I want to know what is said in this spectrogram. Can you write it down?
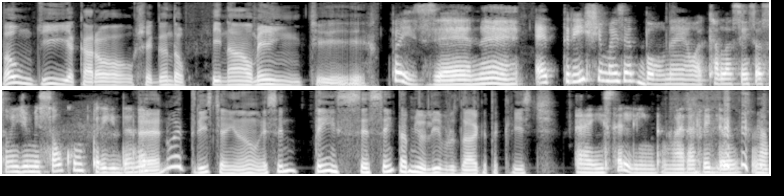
Bom dia, Carol, chegando ao finalmente. Pois é, né? É triste, mas é bom, né? Aquela sensação de missão cumprida, né? É, não é triste aí não. Esse tem 60 mil livros da Agatha Christie. É, isso é lindo, maravilhoso. não.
